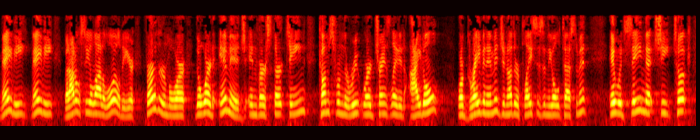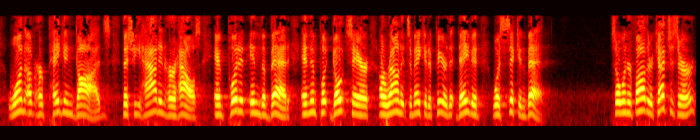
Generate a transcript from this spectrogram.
Maybe, maybe, but I don't see a lot of loyalty here. Furthermore, the word image in verse 13 comes from the root word translated idol or graven image in other places in the Old Testament. It would seem that she took one of her pagan gods that she had in her house and put it in the bed and then put goat's hair around it to make it appear that David was sick in bed. So when her father catches her,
